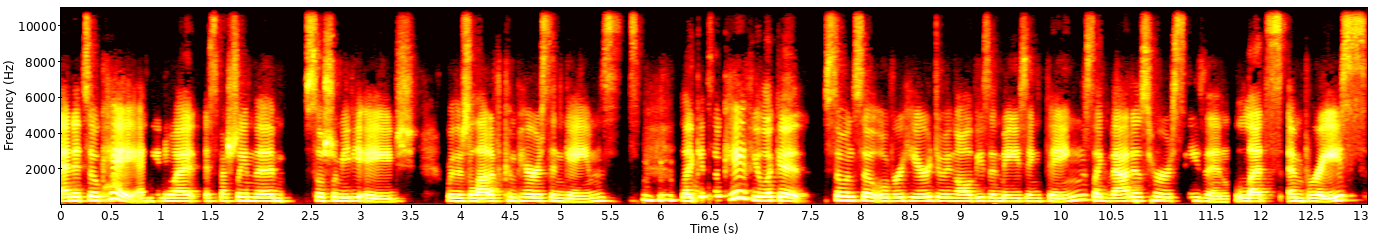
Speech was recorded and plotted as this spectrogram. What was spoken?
and it's okay and you know what especially in the social media age where there's a lot of comparison games mm-hmm. like it's okay if you look at so and so over here doing all these amazing things like that is mm-hmm. her season let's embrace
